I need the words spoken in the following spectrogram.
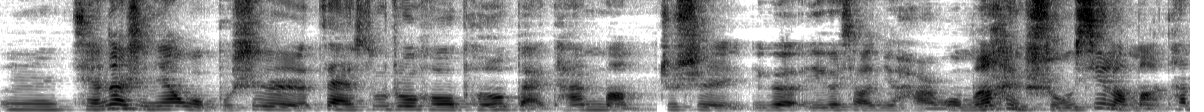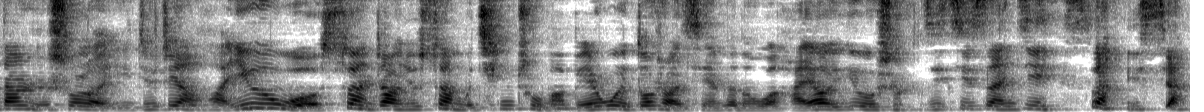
嗯，前段时间我不是在苏州和我朋友摆摊嘛，就是一个一个小女孩儿，我们很熟悉了嘛。她当时说了一句这样的话，因为我算账就算不清楚嘛，别人问多少钱，可能我还要用手机计算器 算一下。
